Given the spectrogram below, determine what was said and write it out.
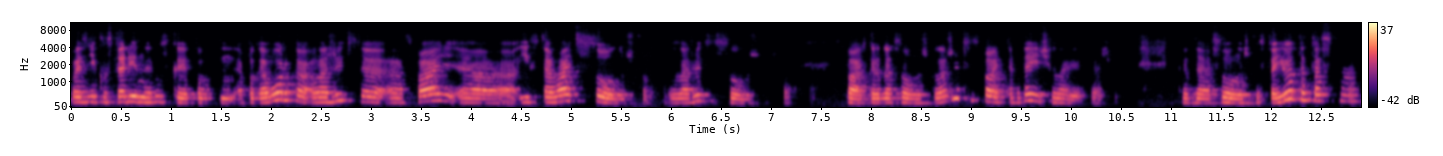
возникла старинная русская поговорка «ложиться а, спать а, и вставать с солнышком». Ложиться с солнышком спать. Когда солнышко ложится спать, тогда и человек ложится. Когда солнышко встает от сна,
